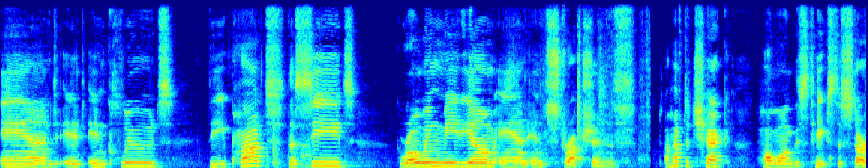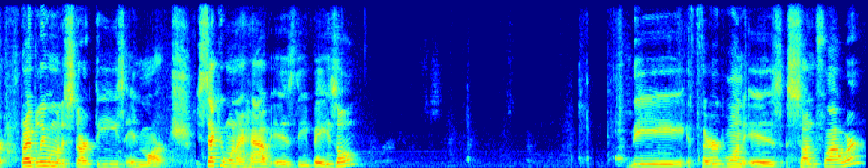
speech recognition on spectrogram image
and it includes the pot, the seeds, growing medium, and instructions. I'll have to check how long this takes to start, but I believe I'm going to start these in March. The second one I have is the basil. The third one is sunflower.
